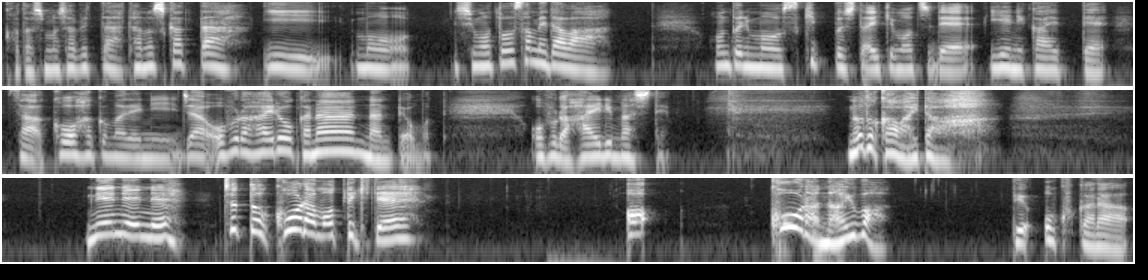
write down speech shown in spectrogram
今年も喋った。楽しかった。いいもう仕事納めだわ。本当にもうスキップしたい気持ちで家に帰ってさあ紅白までにじゃあお風呂入ろうかななんて思ってお風呂入りまして。喉乾いたわ。ねえねえねえちょっとコーラ持ってきて。あコーラないわ。って奥から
